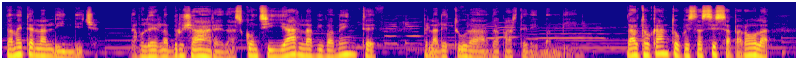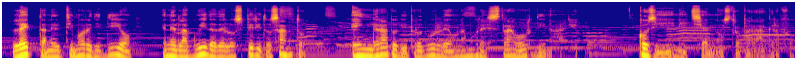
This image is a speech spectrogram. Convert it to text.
da metterla all'indice, da volerla bruciare, da sconsigliarla vivamente per la lettura da parte dei bambini. D'altro canto questa stessa parola, letta nel timore di Dio e nella guida dello Spirito Santo, è in grado di produrre un amore straordinario. Così inizia il nostro paragrafo.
